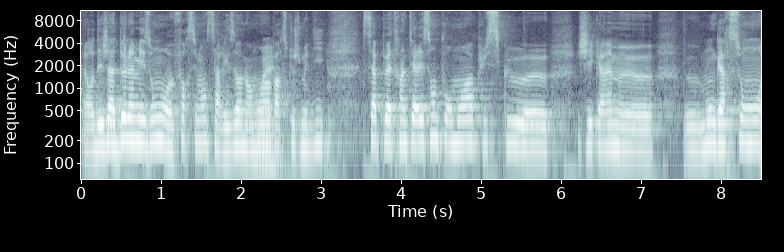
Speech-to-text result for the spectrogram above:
Alors déjà de la maison, forcément ça résonne en moi Ouais. parce que je me dis ça peut être intéressant pour moi puisque euh, j'ai quand même euh, euh, mon garçon,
